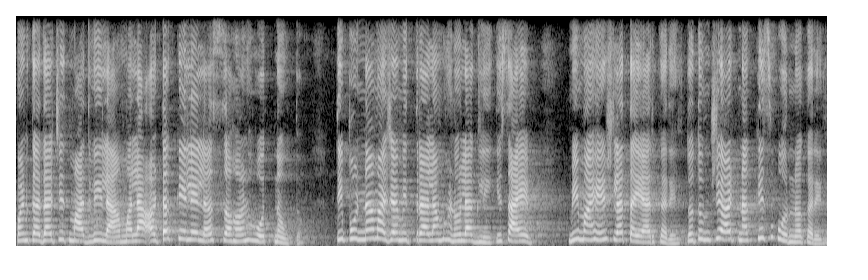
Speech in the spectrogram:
पण कदाचित माधवीला मला अटक केलेलं सहन होत नव्हतं. ती पुन्हा माझ्या मित्राला म्हणू लागली की साहेब मी महेशला तयार करेल. तो तुमची अट नक्कीच पूर्ण करेल.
